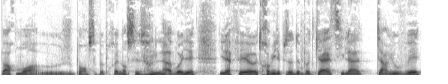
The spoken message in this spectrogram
par mois, euh, je pense à peu près dans ces zones-là, vous voyez. Il a fait 3000 euh, épisodes de podcast, il a interviewé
